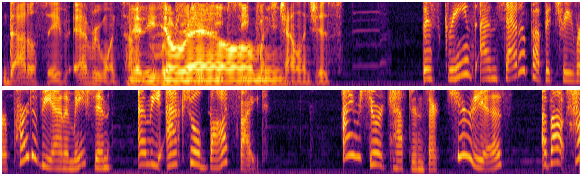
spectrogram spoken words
That'll save everyone time Elysian from repeating deep sequence challenges. The screens and shadow puppetry were part of the animation and the actual boss fight. I'm sure captains are curious about how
